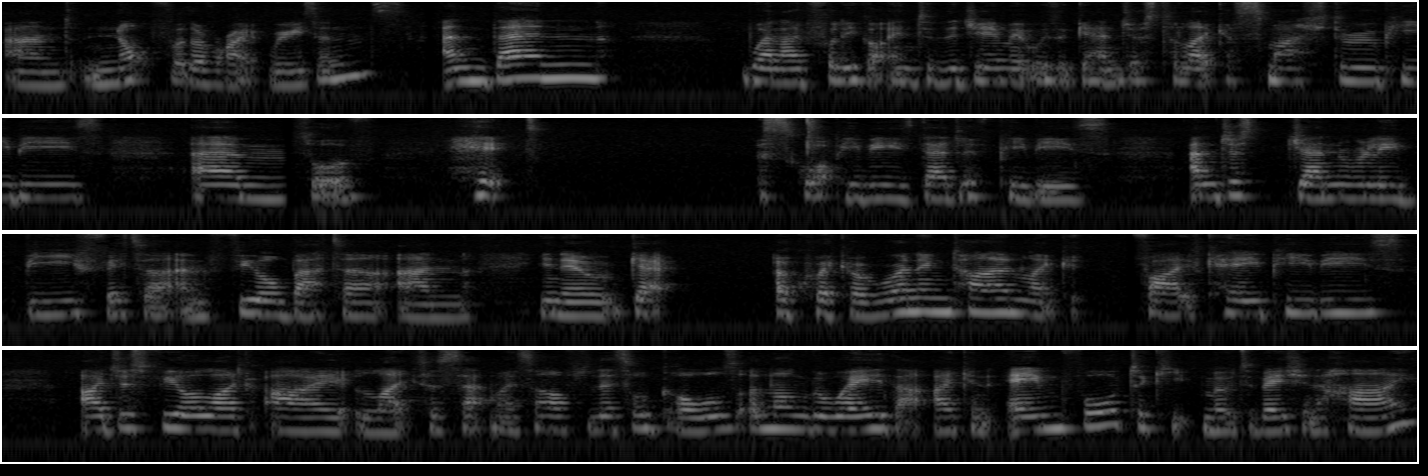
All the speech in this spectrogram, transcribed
and not for the right reasons. And then when I fully got into the gym, it was again just to like smash through PBs, um, sort of hit squat PBs, deadlift PBs, and just generally be fitter and feel better and, you know, get a quicker running time, like 5k PBs I just feel like I like to set myself little goals along the way that I can aim for to keep motivation high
